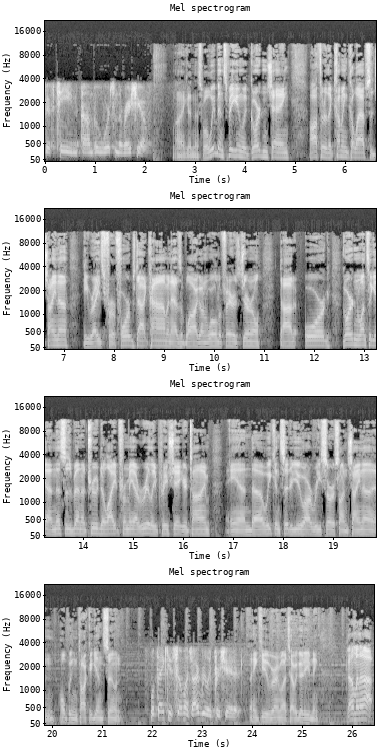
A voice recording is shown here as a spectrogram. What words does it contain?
15 um, who worsen the ratio. My goodness. Well, we've been speaking with Gordon Chang, author of The Coming Collapse of China. He writes for Forbes.com and has a blog on World Affairs Journal. Dot org. Gordon, once again, this has been a true delight for me. I really appreciate your time, and uh, we consider you our resource on China and hope we can talk again soon. Well, thank you so much. I really appreciate it. Thank you very much. Have a good evening. Coming up,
